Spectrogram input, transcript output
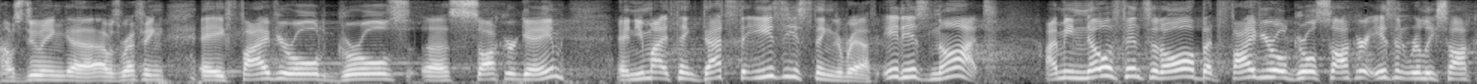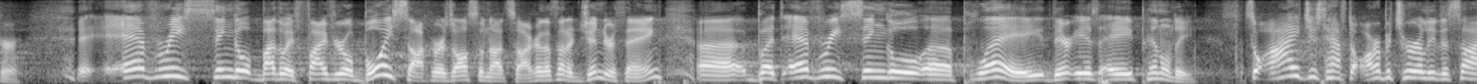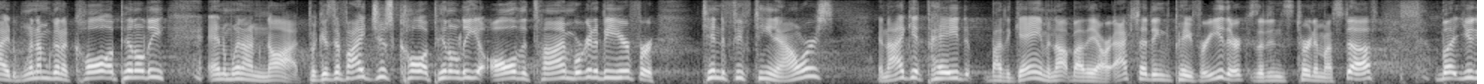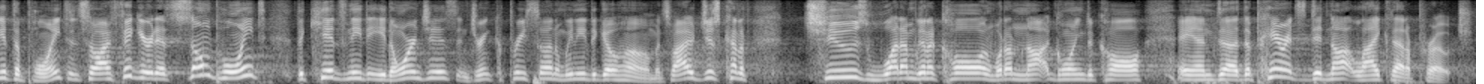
I was doing, uh, I was refing a five year old girls' uh, soccer game, and you might think that's the easiest thing to ref. It is not. I mean, no offense at all, but five year old girls soccer isn't really soccer. Every single, by the way, five year old boys soccer is also not soccer. That's not a gender thing. Uh, but every single uh, play, there is a penalty. So I just have to arbitrarily decide when I'm going to call a penalty and when I'm not. Because if I just call a penalty all the time, we're going to be here for 10 to 15 hours and I get paid by the game and not by the hour. Actually, I didn't get paid for either because I didn't turn in my stuff, but you get the point. And so I figured at some point the kids need to eat oranges and drink Capri Sun, and we need to go home. And so I just kind of choose what I'm going to call and what I'm not going to call. And uh, the parents did not like that approach.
